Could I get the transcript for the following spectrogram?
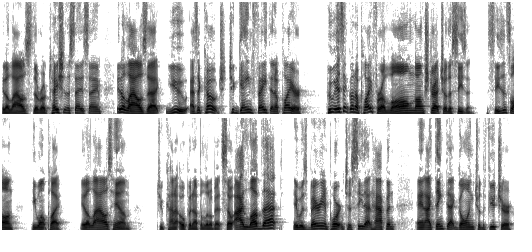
It allows the rotation to stay the same. It allows that you, as a coach, to gain faith in a player who isn't going to play for a long, long stretch of the season. The season's long, he won't play. It allows him to kind of open up a little bit. So I love that. It was very important to see that happen. And I think that going to the future,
